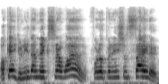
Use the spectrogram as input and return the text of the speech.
Okay, you need an extra one for operation sighted.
